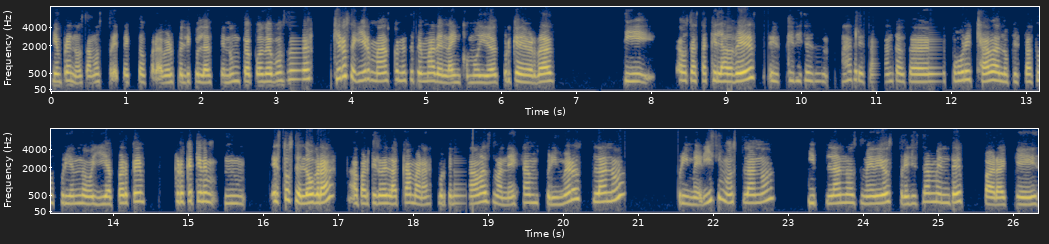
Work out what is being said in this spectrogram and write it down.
siempre nos damos pretexto para ver películas que nunca podemos ver. Quiero seguir más con este tema de la incomodidad porque de verdad, sí, o sea, hasta que la ves, es que dices, madre santa, o sea, pobre chava lo que está sufriendo y aparte creo que tiene, mm, esto se logra a partir de la cámara, porque nada más manejan primeros planos, primerísimos planos y planos medios precisamente para que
